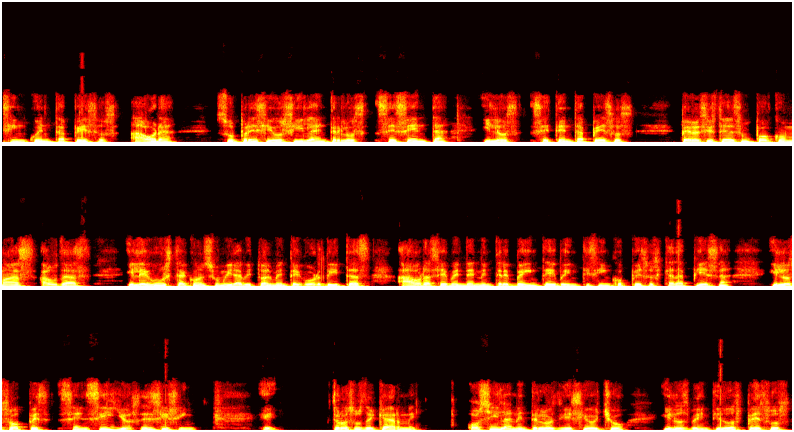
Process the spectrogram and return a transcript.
50 pesos. Ahora su precio oscila entre los 60 y los 70 pesos. Pero si usted es un poco más audaz y le gusta consumir habitualmente gorditas, ahora se venden entre 20 y 25 pesos cada pieza y los sopes sencillos, es decir, sin eh, trozos de carne, oscilan entre los 18 y los 22 pesos,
